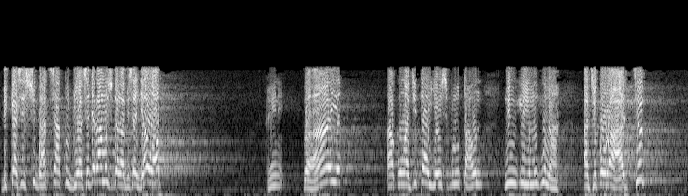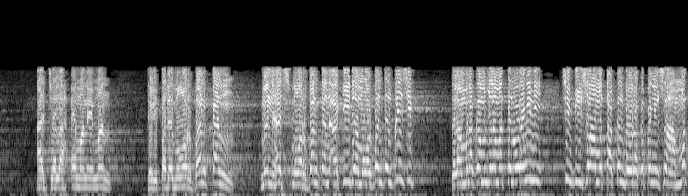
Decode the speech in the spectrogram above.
Dikasih subhat satu dua saja kamu sudah nggak bisa jawab. Ini bahaya. Aku ngaji tayai 10 tahun ning ilmu guna aja ora ajut. Ajalah eman-eman daripada mengorbankan manhaj, mengorbankan akidah, mengorbankan prinsip dalam rangka menyelamatkan orang ini sing diselamatkan be ora kepengin selamat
